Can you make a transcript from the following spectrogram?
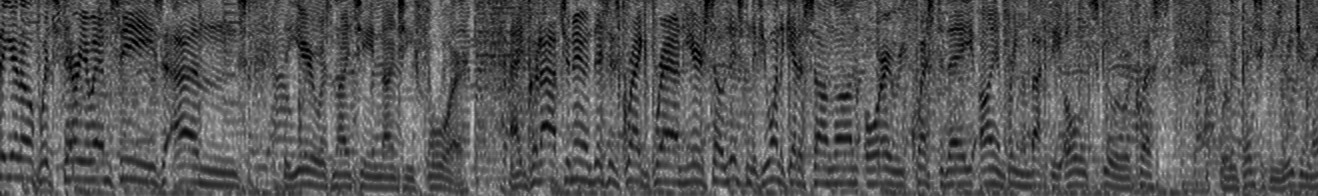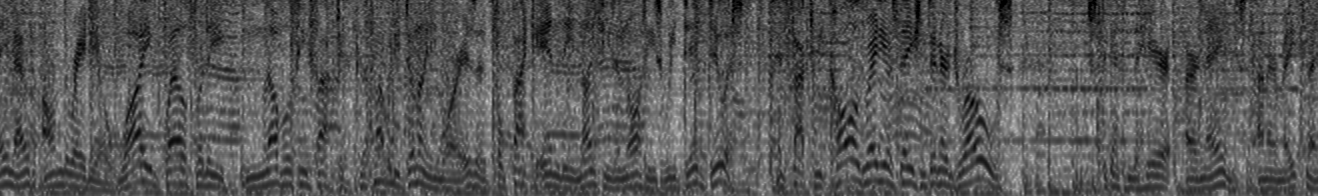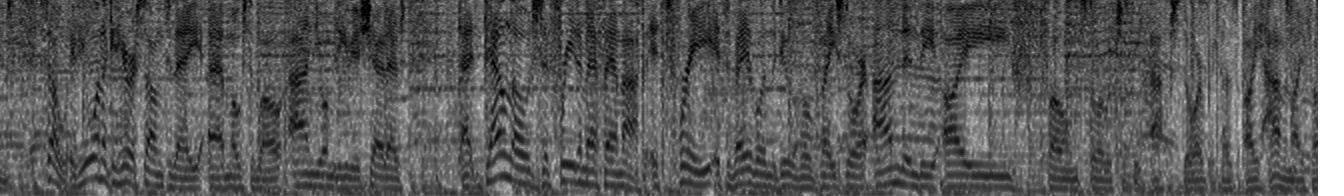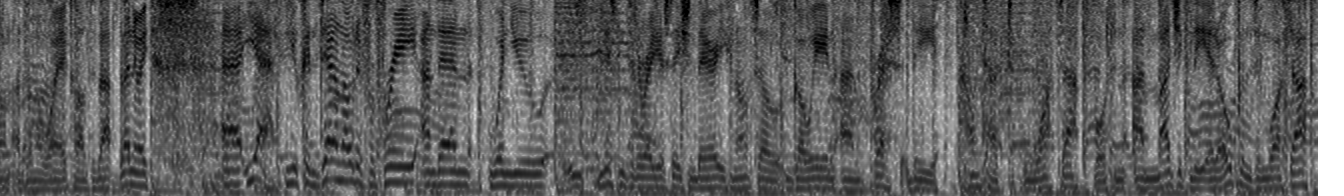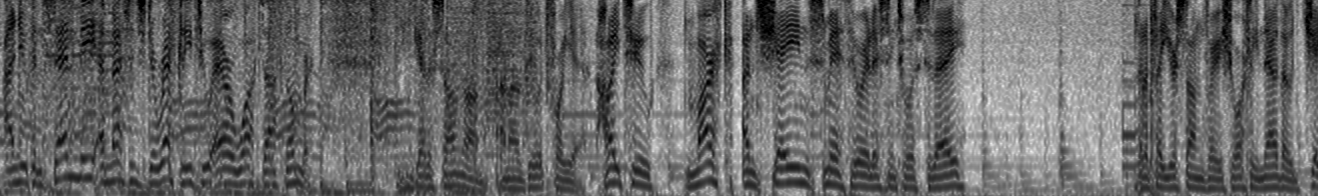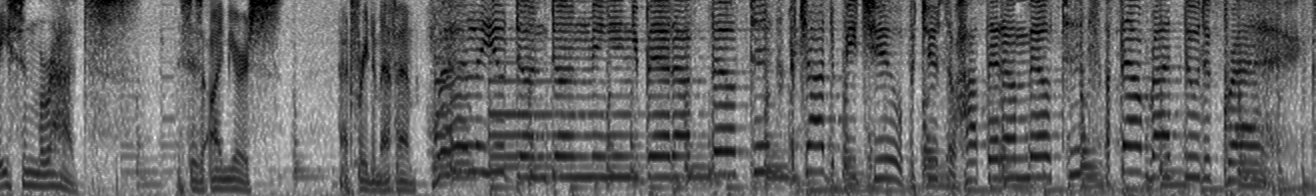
Are stepping it up with Stereo MCs, and the year was 1994. Uh, good afternoon, this is Greg Brown here. So, listen, if you want to get a song on or a request today, I am bringing back the old school requests where we basically read your name out on the radio. Why? Well, for the novelty factor, because it's not really done anymore, is it? But back in the 90s and noughties, we did do it. In fact, we called radio stations in our droves just to get them to hear our names and our mates' names. So, if you want to hear a song today, uh, most of all, and you want me to give you a shout out, uh, download the Freedom FM app. It's free. It's available in the Google Play Store and in the iPhone Store, which is the App Store, because I have an iPhone. I don't know why I called it that. But anyway, uh, yeah, you can download it for free. And then when you listen to the radio station there, you can also go in and press the contact WhatsApp button, and magically it opens in WhatsApp. And you can send me a message directly to our WhatsApp number you can get a song on and I'll do it for you. Hi to Mark and Shane Smith who are listening to us today. I'm going to play your song very shortly now, though. Jason Mraz. This is I'm Yours at Freedom FM. Well, you done done me and you bet I felt it. I tried to beat you, but you're so hot that I melted. I fell right through the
